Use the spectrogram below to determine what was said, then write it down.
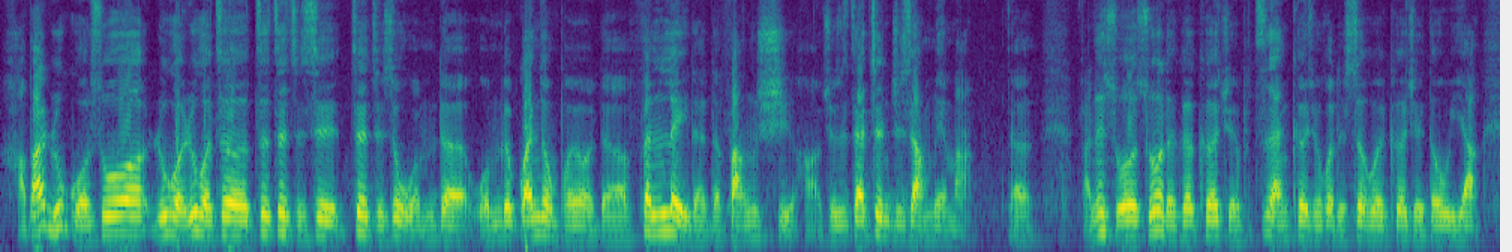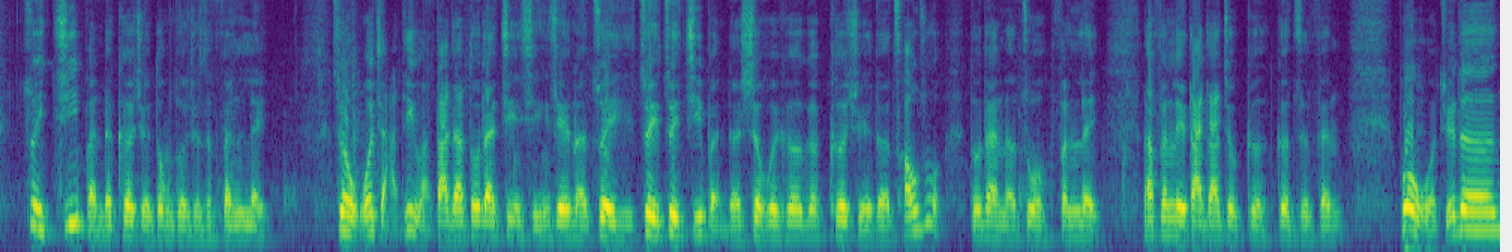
好吧，如果说如果如果这这这只是这只是我们的我们的观众朋友的分类的的方式哈，就是在政治上面嘛，呃，反正所有所有的科科学、自然科学或者社会科学都一样，最基本的科学动作就是分类。所以我假定了大家都在进行一些呢最最最基本的社会科科科学的操作，都在呢做分类。那分类大家就各各自分。不过我觉得。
